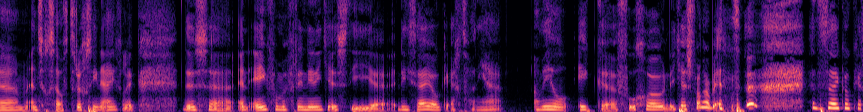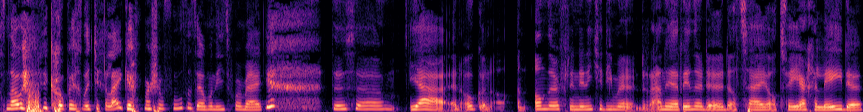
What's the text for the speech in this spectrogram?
Um, en zichzelf terugzien eigenlijk. Dus, uh, en een van mijn vriendinnetjes, die, uh, die zei ook echt van, ja, Ameel, ik uh, voel gewoon dat jij zwanger bent. en toen zei ik ook echt, nou, ik hoop echt dat je gelijk hebt, maar zo voelt het helemaal niet voor mij. Dus um, ja, en ook een, een ander vriendinnetje die me eraan herinnerde dat zij al twee jaar geleden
